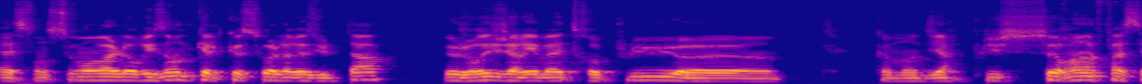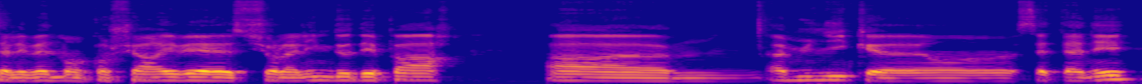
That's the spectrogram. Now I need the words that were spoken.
elles sont souvent valorisantes quel que soit le résultat. Et aujourd'hui, j'arrive à être plus comment dire, plus serein face à l'événement. Quand je suis arrivé sur la ligne de départ à, à Munich euh, cette année,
